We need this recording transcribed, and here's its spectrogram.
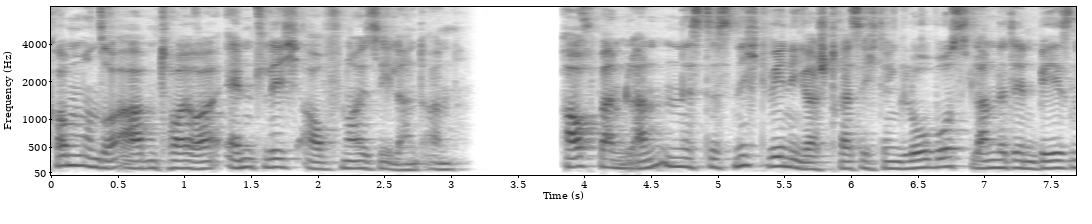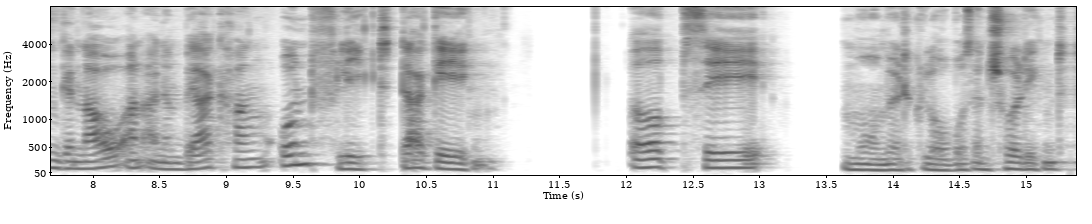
kommen unsere Abenteurer endlich auf Neuseeland an. Auch beim Landen ist es nicht weniger stressig, denn Globus landet den Besen genau an einem Berghang und fliegt dagegen. Upsi, murmelt Globus entschuldigend.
